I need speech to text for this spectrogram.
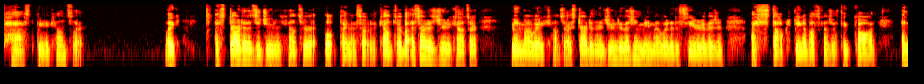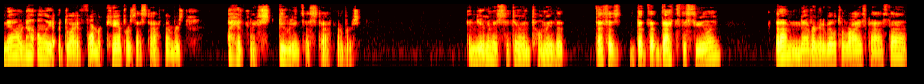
past being a counselor. Like, I started as a junior counselor. Well, technically, I started as a counselor, but I started as a junior counselor, made my way to counselor. I started in the junior division, made my way to the senior division. I stopped being a bus counselor, thank God. And now, not only do I have former campers as staff members, I have my students as staff members. And you're going to sit there and tell me that that's, a, that, that that's the ceiling? That I'm never going to be able to rise past that?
